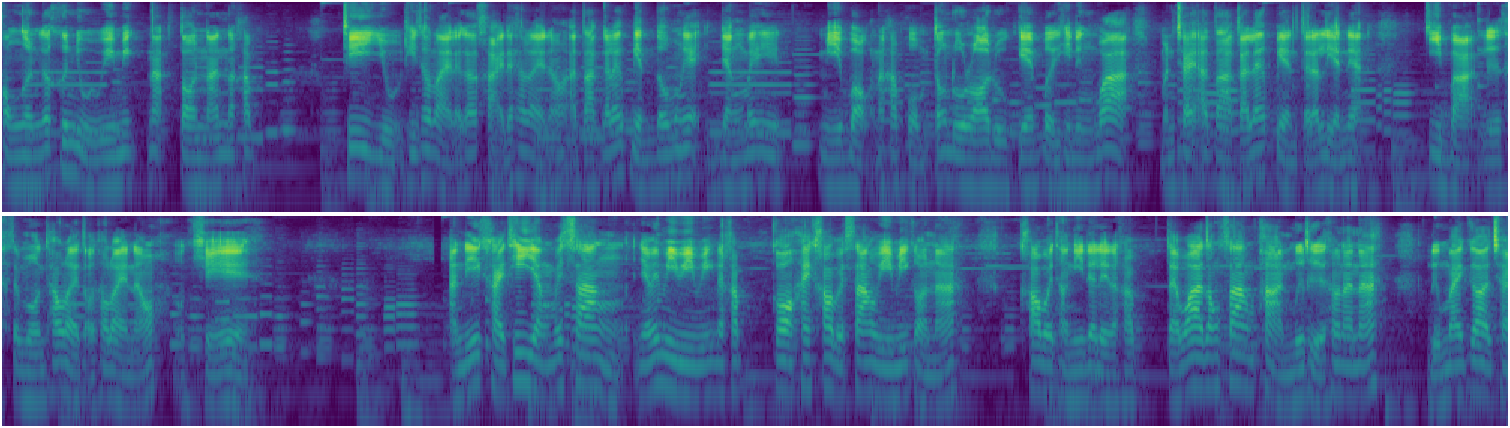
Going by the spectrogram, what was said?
ของเงินก็ขึ้นอยู่วีมิกณตอนนั้นนะครับ ที่อยู่ที่เท่าไหร่แล้วก็ขายได้เท่าไหร่เนาะอัตราการแลกเปลี่ยนตัวพวกนี้ยังไม่มีบอกนะครับ ผมต้องดูรอดูเกมเปิดทีหนึงว่ามันใช้อัตราการแลกเปลี่ยนแต่ละเหรียญเนี่ยกี่บาทหรือจำนวนเท่าไหร่ต่อเท่าไหร่เนาะโอเค อันนี้ใครที่ยังไม่สร้างยังไม่มี vmix นะครับก็ให้เข้าไปสร้าง vmix ก่อนนะ เข้าไปทางนี้ได้เลยนะครับ แต่ว่าต้องสร้างผ่านมือถือเท่านั้นนะ หรือไม่ก็ใช้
